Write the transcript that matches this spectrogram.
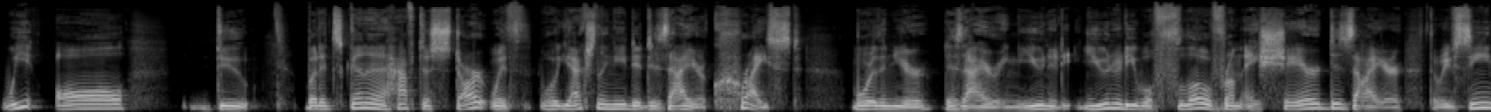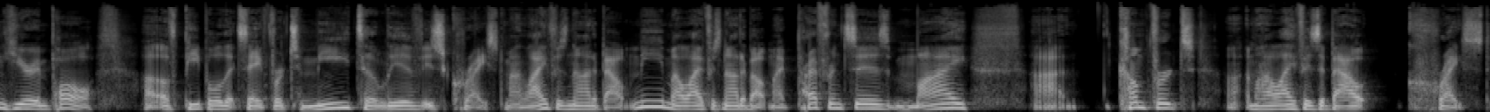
We all do. But it's going to have to start with well, you actually need to desire Christ more than you're desiring unity. Unity will flow from a shared desire that we've seen here in Paul uh, of people that say, For to me to live is Christ. My life is not about me. My life is not about my preferences, my uh, comfort. Uh, my life is about Christ.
